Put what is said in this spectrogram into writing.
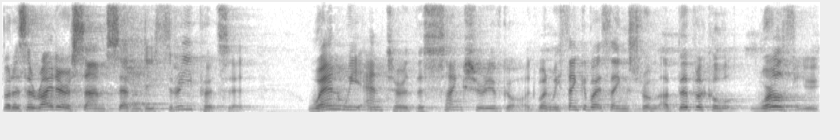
But as the writer of Psalm 73 puts it, when we enter the sanctuary of God, when we think about things from a biblical worldview,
